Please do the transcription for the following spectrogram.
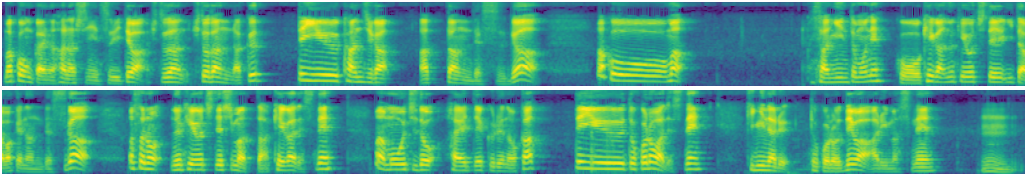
まあ今回の話については一段、一段落っていう感じがあったんですが、まあこう、まあ、三人ともね、こう毛が抜け落ちていたわけなんですが、まあその抜け落ちてしまった毛がですね、まあもう一度生えてくるのかっていうところはですね、気になるところではありますね。うん。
